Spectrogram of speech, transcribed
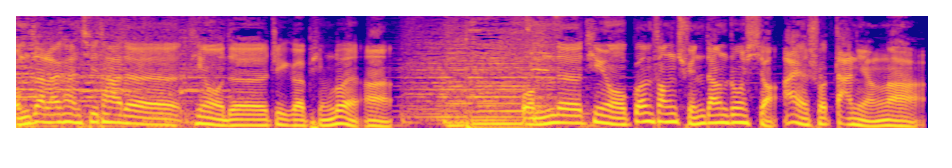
我们再来看其他的听友的这个评论啊。我们的听友官方群当中，小爱说：“大娘啊，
